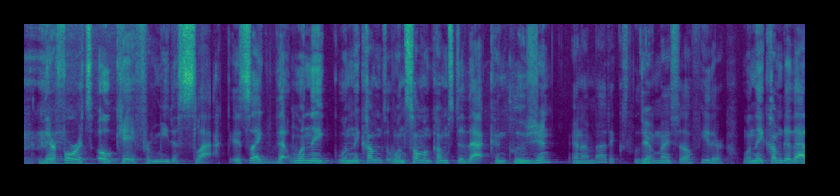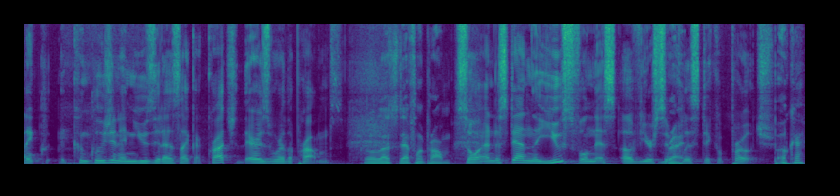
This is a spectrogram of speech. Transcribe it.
Therefore, it's okay for me to slack. It's like that when they when they come when someone comes to that conclusion, and I'm not excluding Yep. myself either. When they come to that inc- conclusion and use it as like a crutch, there's where the problems. Well, that's definitely a problem. So I understand the usefulness of your Right. simplistic approach. Okay,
